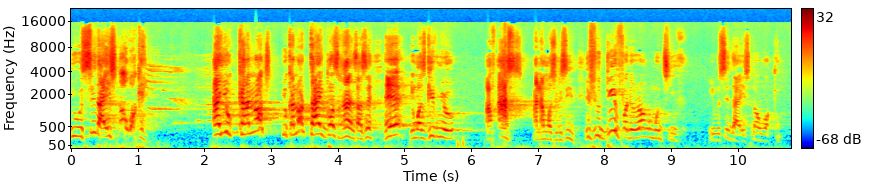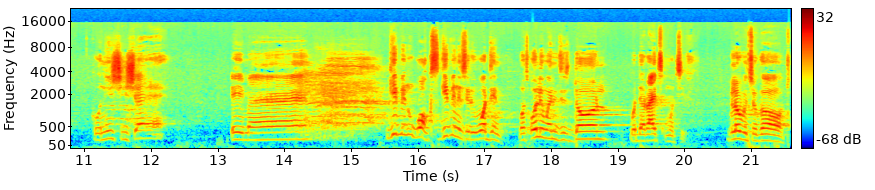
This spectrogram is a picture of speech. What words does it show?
you will see that it's not working. And you cannot, you cannot tie God's hands and say, hey, you must give me, oh, I've asked and I must receive. If you do it for the wrong motive, you will see that it's not working. Amen. Amen. Giving works. Giving is rewarding, but only when it is done with the right motive. Glory to God.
